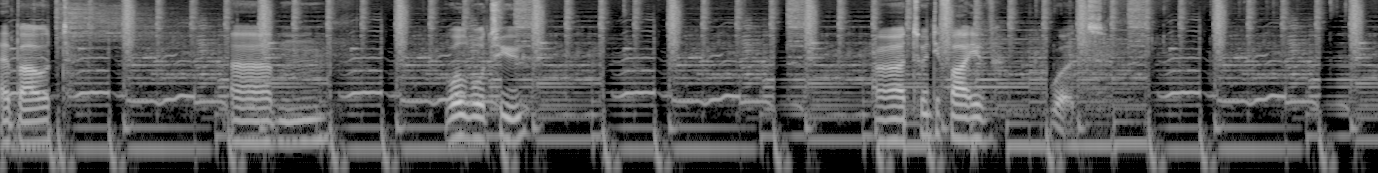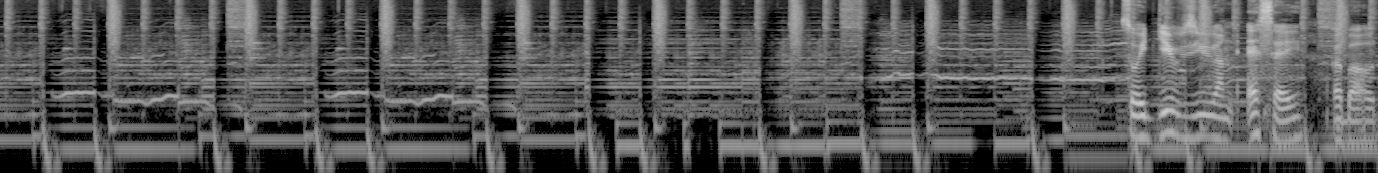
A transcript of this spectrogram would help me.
about um, World War II uh, 25 words. So it gives you an essay about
